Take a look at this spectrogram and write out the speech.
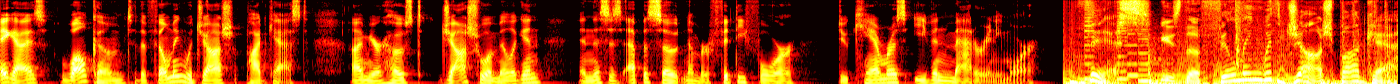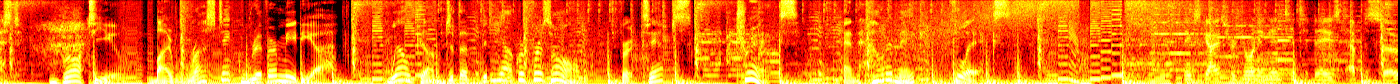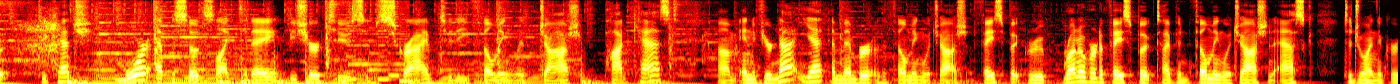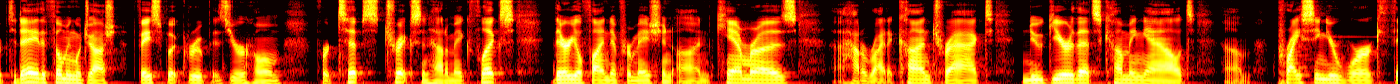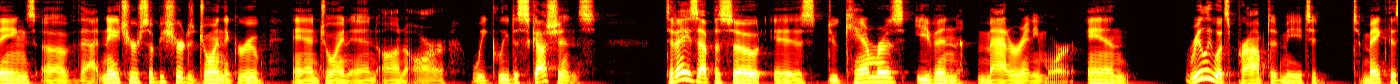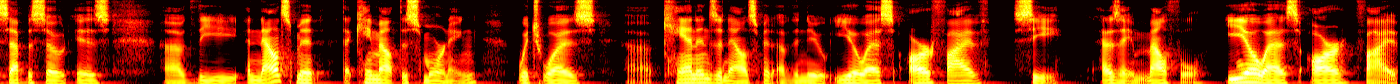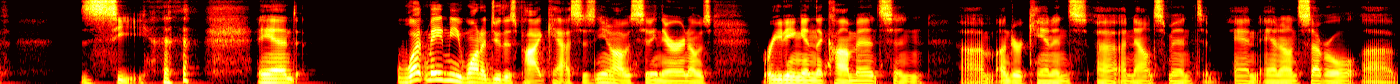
Hey guys, welcome to the Filming with Josh podcast. I'm your host, Joshua Milligan, and this is episode number 54 Do Cameras Even Matter Anymore? This is the Filming with Josh podcast, brought to you by Rustic River Media. Welcome to the videographer's home for tips, tricks, and how to make flicks. Thanks, guys, for joining into today's episode. To catch more episodes like today, be sure to subscribe to the Filming with Josh podcast. Um, and if you're not yet a member of the Filming with Josh Facebook group, run over to Facebook, type in Filming with Josh, and ask to join the group today. The Filming with Josh Facebook group is your home for tips, tricks, and how to make flicks. There you'll find information on cameras, uh, how to write a contract, new gear that's coming out, um, pricing your work, things of that nature. So be sure to join the group and join in on our weekly discussions. Today's episode is Do cameras even matter anymore? And really, what's prompted me to, to make this episode is uh, the announcement that came out this morning, which was uh, Canon's announcement of the new EOS R5C. That is a mouthful. EOS R5C. and what made me want to do this podcast is, you know, I was sitting there and I was reading in the comments and um, under Canon's uh, announcement and and on several uh,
